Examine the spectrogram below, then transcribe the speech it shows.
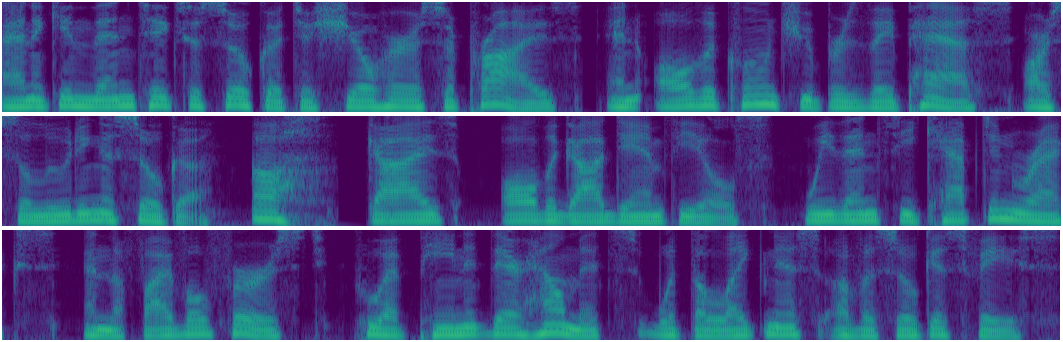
Anakin then takes Ahsoka to show her a surprise, and all the clone troopers they pass are saluting Ahsoka. Ugh, guys, all the goddamn feels. We then see Captain Rex and the 501st, who have painted their helmets with the likeness of Ahsoka's face.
